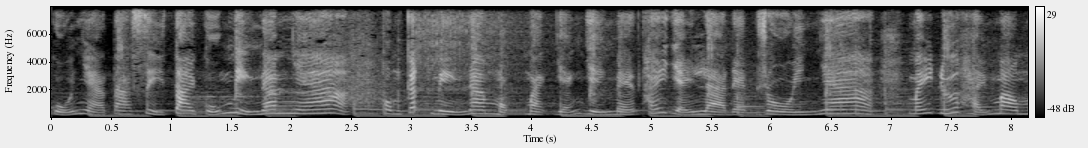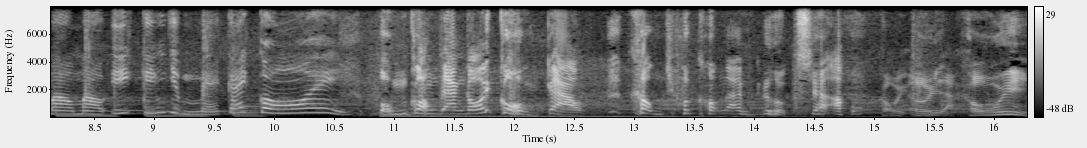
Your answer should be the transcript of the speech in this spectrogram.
của nhà ta xì tai của miền Nam nha. Phong cách miền Nam mộc mạc giản dị mẹ thấy vậy là đẹp rồi nha Mấy đứa hãy mau mau mau ý kiến giùm mẹ cái coi. Bụng con đang đói cồn cào Không cho con ăn được sao? Khôi ơi là Khôi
